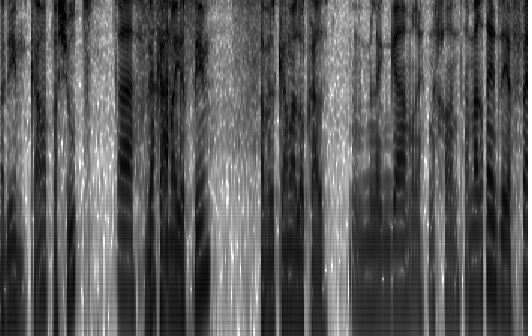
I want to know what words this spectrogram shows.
מדהים, כמה פשוט אה. וכמה ישים, אבל כמה לא קל. לגמרי, נכון. אמרת את זה יפה.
